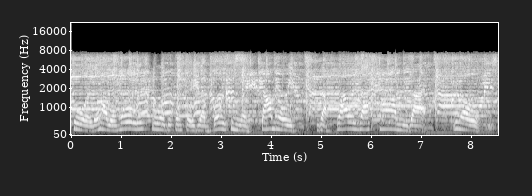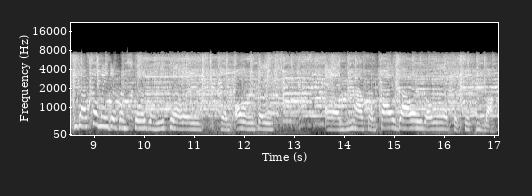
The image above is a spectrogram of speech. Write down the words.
store. They have a whole list full of different stores. You have Burger King, you have Domino's, you got Flowers.com, you got, you know, you got so many different stores and retailers from all over the place. And you have from $5 all the way up to 50 bucks.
